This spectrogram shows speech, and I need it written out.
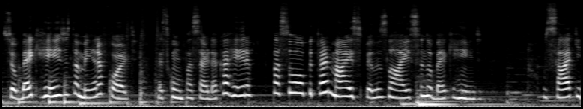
Seu backhand também era forte, mas com o passar da carreira, passou a optar mais pelo slice no backhand. O saque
